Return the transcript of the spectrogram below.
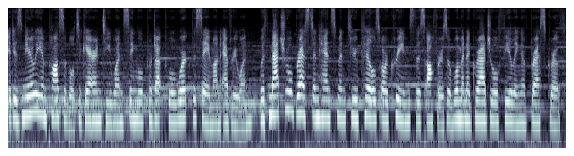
it is nearly impossible to guarantee one single product will work the same on everyone. With natural breast enhancement through pills or creams this offers a woman a gradual feeling of breast growth.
